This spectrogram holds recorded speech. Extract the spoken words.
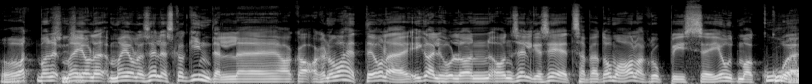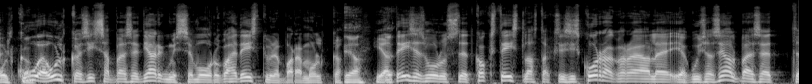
vot ma, ma ei ole, ma ei ole selles ka kindel, aga, aga no vahet ei ole, igal juhul on, on selge see, et sa pead oma alagrupis jõudma kuue, kuue hulka, siis sa pääsed järgmisse vooru, kaheteistkümne parema hulka. ja, ja teises voorus need kaksteist lastakse siis korraga rajale ja kui sa seal pääsed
